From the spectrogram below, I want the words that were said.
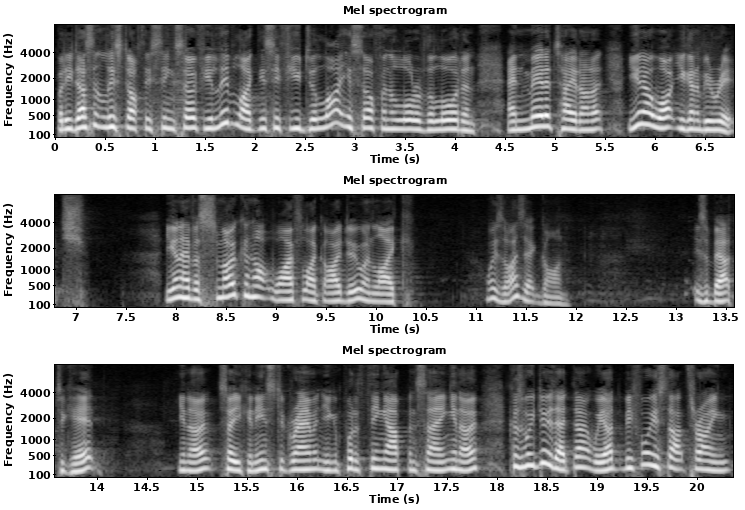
But he doesn't list off these things. So, if you live like this, if you delight yourself in the law of the Lord and, and meditate on it, you know what? You're going to be rich. You're going to have a smoking hot wife like I do, and like, where's Isaac gone? Is about to get you know, so you can Instagram it and you can put a thing up and saying, you know, because we do that, don't we? Before you start throwing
